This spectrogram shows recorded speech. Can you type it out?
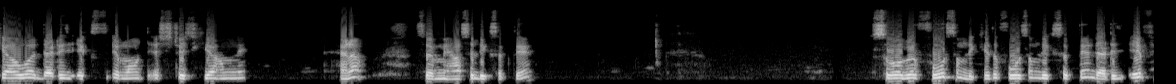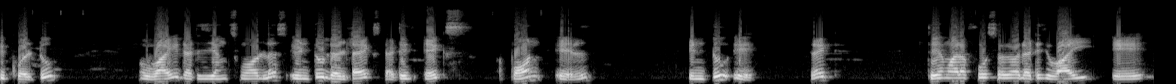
क्या हुआ? That is X amount stretch किया हमने है ना? सो so, हम यहाँ से लिख सकते हैं। सो so, अगर फोर्स हम लिखे तो फोर्स हम लिख सकते हैं that is F equal to Y that is Young's modulus into delta X that is X upon L into A right तो ये हमारा फोर्स होगा that is Y A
